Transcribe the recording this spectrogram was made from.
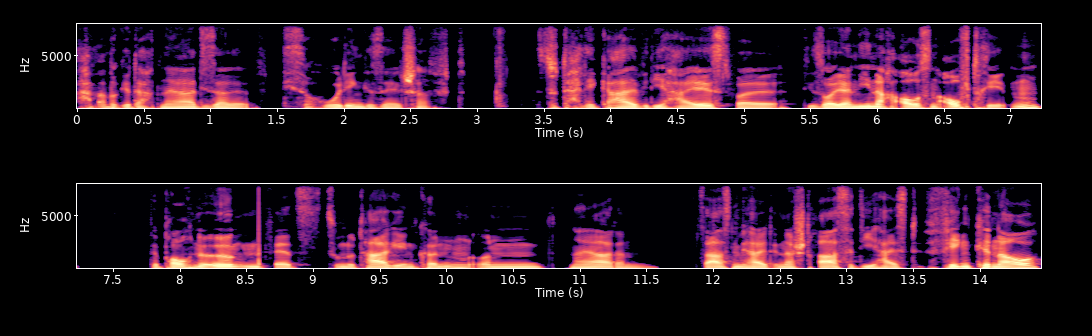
haben aber gedacht, naja, dieser, diese Holdinggesellschaft ist total egal, wie die heißt, weil die soll ja nie nach außen auftreten. Wir brauchen nur irgendeinen, der jetzt zum Notar gehen können. Und naja, dann saßen wir halt in der Straße, die heißt Finkenau.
